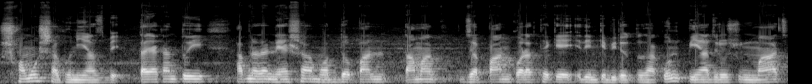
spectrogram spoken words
সমস্যা ঘনিয়ে আসবে। তাই একান্তই আপনারা নেশা, মদ্যপান, তামাক যা পান করার থেকে এদিনকে বিরত থাকুন। পেঁয়াজ, রসুন, মাছ,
